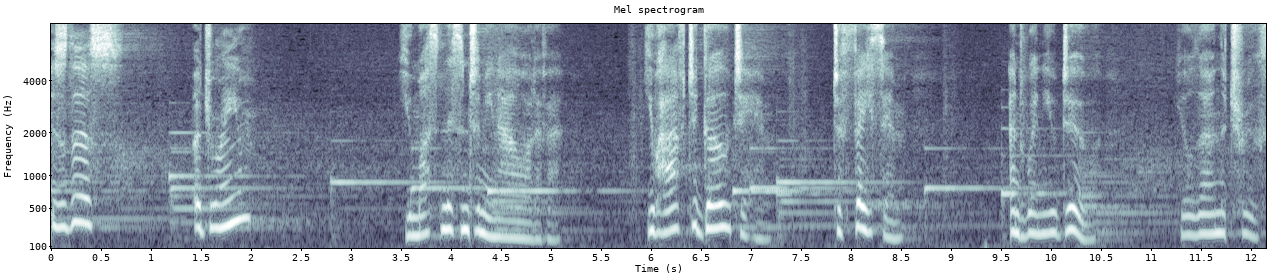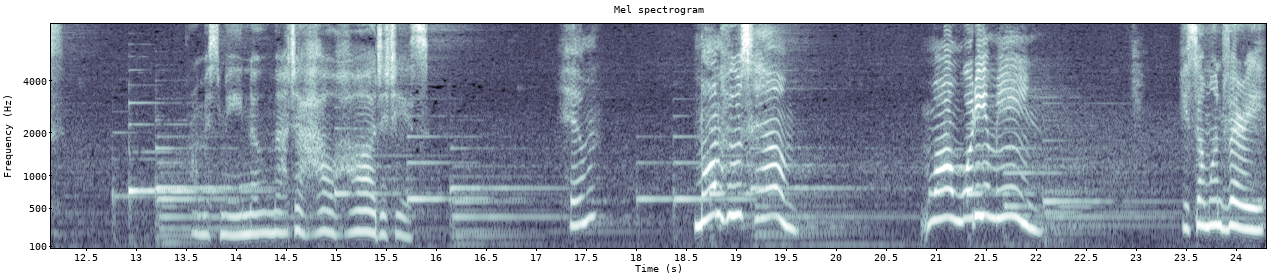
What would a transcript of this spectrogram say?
Is this a dream? You must listen to me now, Oliver. You have to go to him, to face him. And when you do, you'll learn the truth. Promise me, no matter how hard it is. Him? Mom, who's him? Mom, what do you mean? He's someone very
